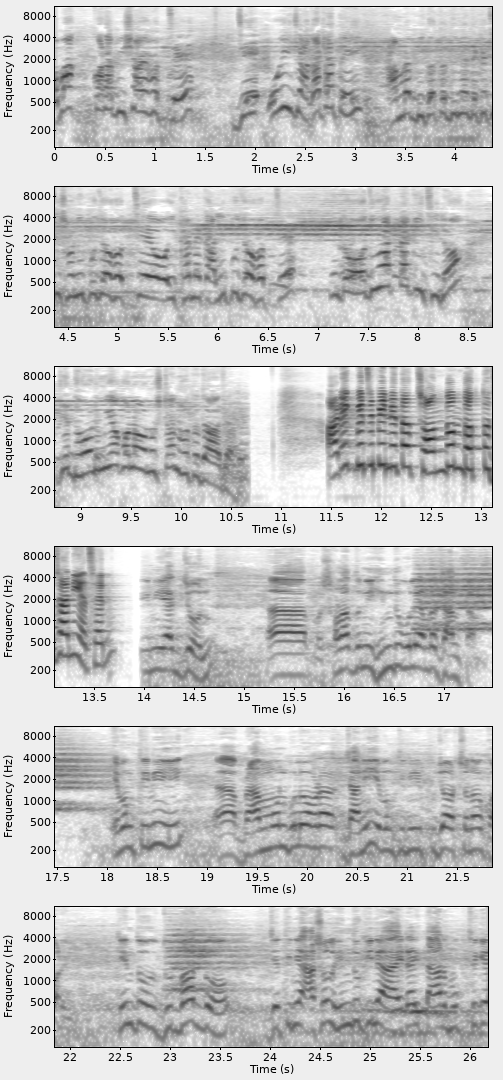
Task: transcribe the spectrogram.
অবাক করা বিষয় হচ্ছে যে ওই জায়গাটাতেই আমরা বিগত দিনে দেখেছি শনি পুজো হচ্ছে ওইখানে কালী পুজো হচ্ছে। কিন্তু অজুহাতটা কী ছিল? যে ধর্মীয় কোনো অনুষ্ঠান হতে দেওয়া যাবে। আরেক বিজেপি নেতা চন্দন দত্ত জানিয়েছেন তিনি একজন সনাতনী হিন্দু বলে আমরা জানতাম। এবং তিনি ব্রাহ্মণ বলেও আমরা জানি এবং তিনি পূজা অর্চনাও করেন। কিন্তু দুর্ভাগ্য যে তিনি আসল হিন্দু কিনা, এটাই তার মুখ থেকে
